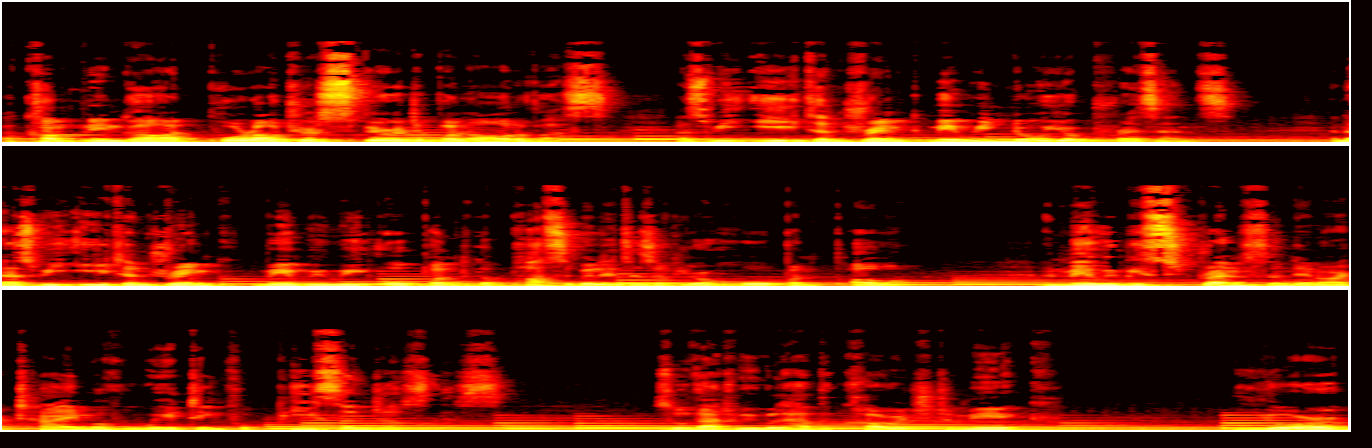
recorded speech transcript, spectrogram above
Accompanying God, pour out your Spirit upon all of us. As we eat and drink, may we know your presence. And as we eat and drink, may we be open to the possibilities of your hope and power. And may we be strengthened in our time of waiting for peace and justice, so that we will have the courage to make your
